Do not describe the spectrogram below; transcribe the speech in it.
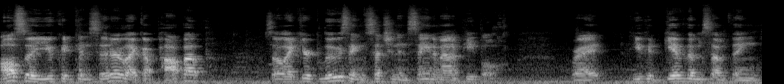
Also, you could consider like a pop up. So, like, you're losing such an insane amount of people, right? You could give them something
